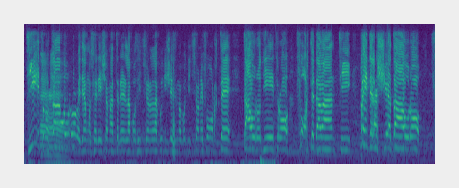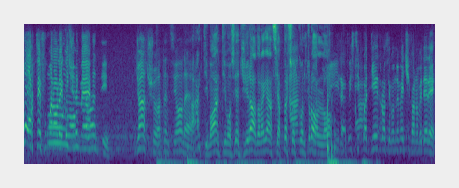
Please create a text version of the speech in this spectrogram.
dietro Eh. Tauro vediamo se riesce a mantenere la posizione alla quindicesima posizione Forte Tauro dietro Forte davanti prende la scia Tauro Forte fumano le n'è più gomme davanti. Giaccio, attenzione. Antimo, Antimo si è girato ragazzi, ha perso il Antimo controllo. gira. Questi qua dietro secondo me ci fanno vedere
